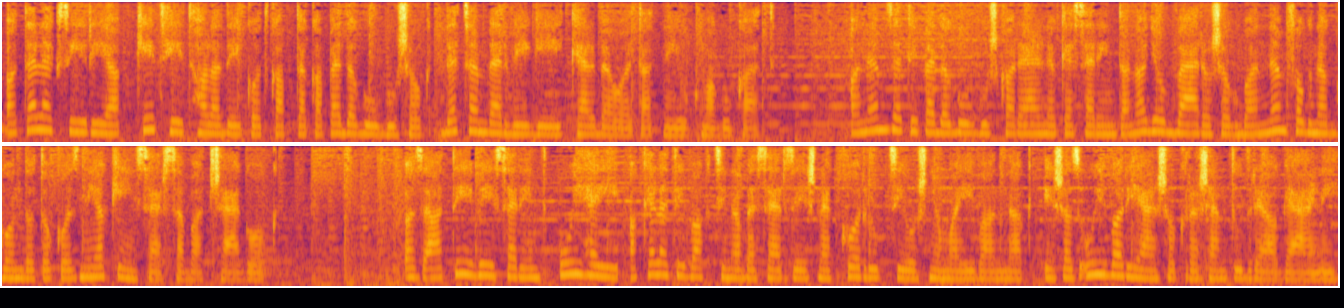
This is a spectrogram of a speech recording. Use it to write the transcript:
A Telex írja, két hét haladékot kaptak a pedagógusok, december végéig kell beoltatniuk magukat. A Nemzeti Pedagógus Kar elnöke szerint a nagyobb városokban nem fognak gondot okozni a kényszerszabadságok. Az ATV szerint új helyi, a keleti vakcina beszerzésnek korrupciós nyomai vannak, és az új variánsokra sem tud reagálni.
